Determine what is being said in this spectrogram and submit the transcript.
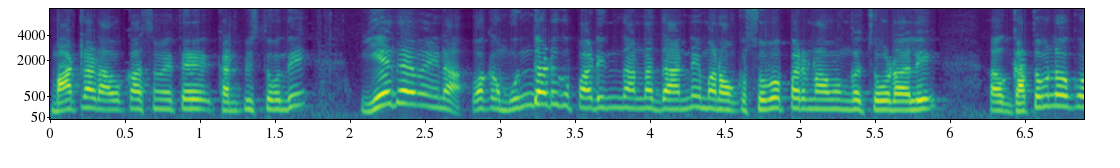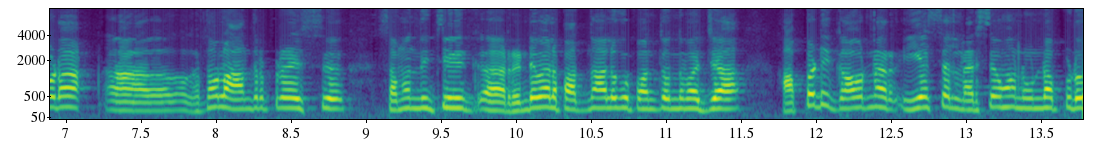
మాట్లాడే అవకాశం అయితే కనిపిస్తుంది. ఏదేమైనా ఒక ముందడుగు పడింది అన్న దాన్ని మనం ఒక శుభ పరిణామంగా చూడాలి. గతంలో కూడా గతంలో ఆంధ్రప్రదేశ్ సంబంధించి రెండు వేల పద్నాలుగు పంతొమ్మిది మధ్య అప్పటి గవర్నర్ ఈఎస్ఎల్ నరసింహన్ ఉన్నప్పుడు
